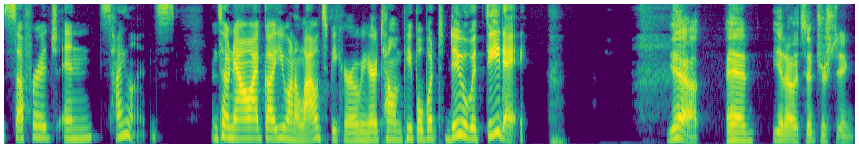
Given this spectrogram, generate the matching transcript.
suffrage in silence. And so now I've got you on a loudspeaker over here telling people what to do with D Day. Yeah. And, you know, it's interesting.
